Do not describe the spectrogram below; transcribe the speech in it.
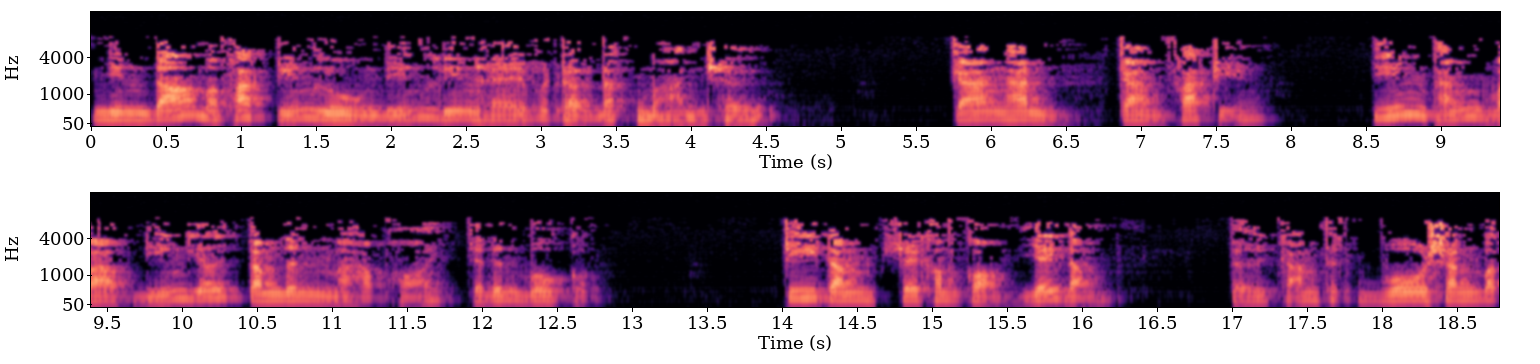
Nhìn đó mà phát triển luồng điển liên hệ với trời đất mà hành xử. Càng hành, càng phát triển, tiến thẳng vào điển giới tâm linh mà học hỏi cho đến vô cùng trí tâm sẽ không còn giấy động, tự cảm thức vô sanh bất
